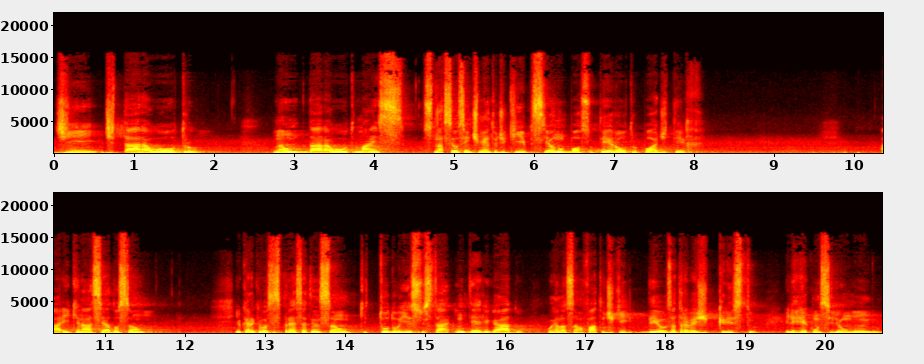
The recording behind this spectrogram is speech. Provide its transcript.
de, de dar ao outro não dar a outro, mas nasceu o sentimento de que se eu não posso ter, outro pode ter. Aí que nasce a adoção. Eu quero que vocês prestem atenção que tudo isso está interligado com relação ao fato de que Deus, através de Cristo, ele reconciliou o mundo.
